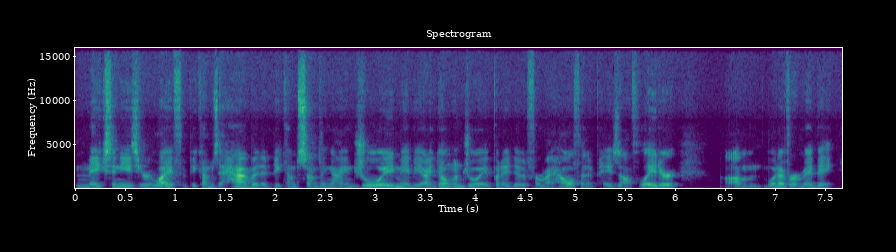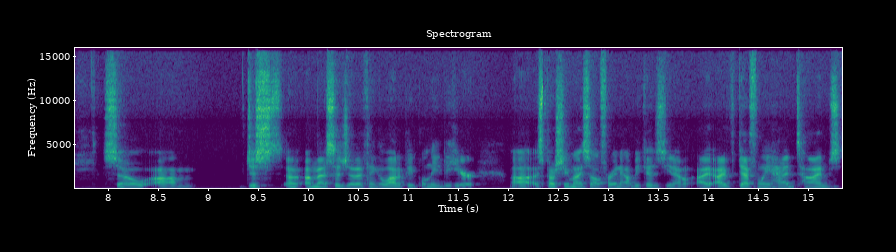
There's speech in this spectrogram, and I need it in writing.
makes an easier life. It becomes a habit. It becomes something I enjoy. Maybe I don't enjoy it, but I do it for my health and it pays off later, um, whatever it may be. So, um, just a, a, message that I think a lot of people need to hear, uh, especially myself right now, because you know I, have definitely had times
